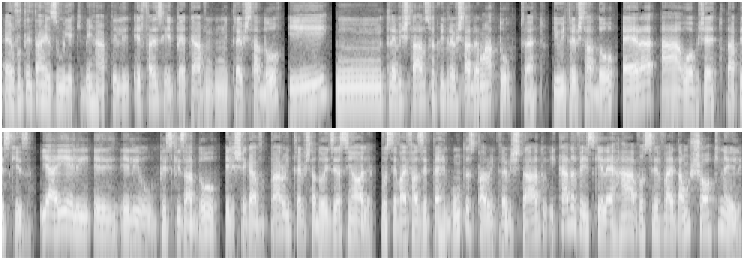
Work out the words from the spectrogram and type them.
é, eu vou tentar resumir aqui bem rápido. Ele, ele assim: ele pegava um entrevistador e um entrevistado, só que o entrevistado era um ator, certo? E o entrevistador era a, o objeto da pesquisa. E aí, ele, ele, ele, o pesquisador, ele chegava para o entrevistador e dizia assim: olha, você vai fazer perguntas para o entrevistado e cada vez que ele errar, você vai dar um choque nele.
